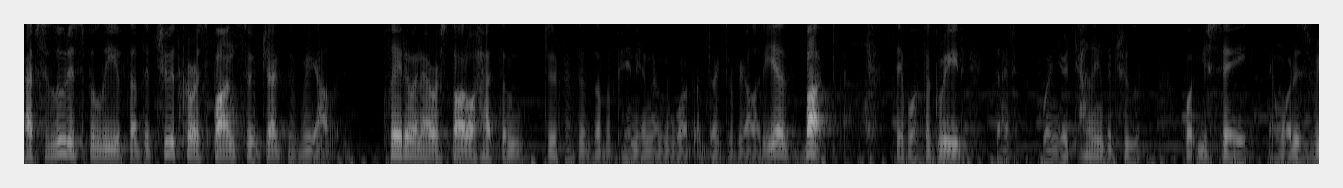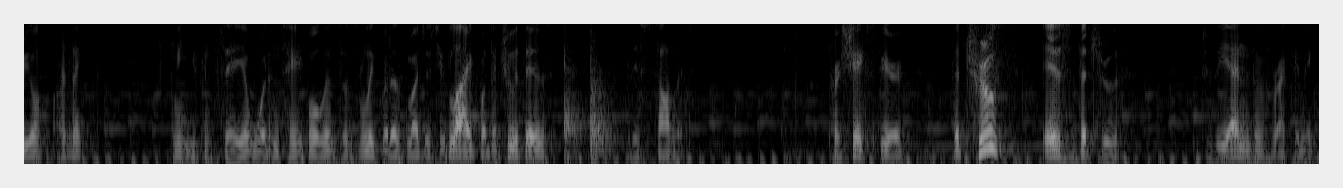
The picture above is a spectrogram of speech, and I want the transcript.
Absolutists believe that the truth corresponds to objective reality. Plato and Aristotle had some differences of opinion on what objective reality is, but they both agreed that when you're telling the truth, what you say and what is real are linked. I mean, you can say a wooden table is as liquid as much as you'd like, but the truth is, it is solid. Per Shakespeare, the truth is the truth to the end of reckoning.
